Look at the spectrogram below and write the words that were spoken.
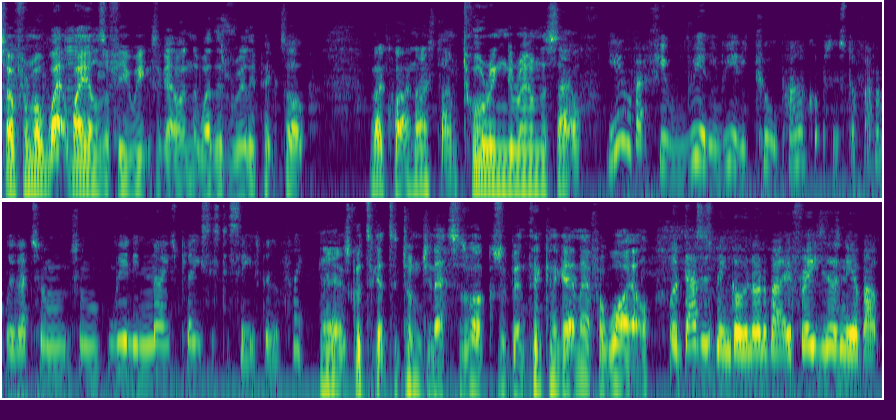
So from a wet Wales a few weeks ago and the weather's really picked up, we've had quite a nice time touring around the south. Yeah, we've had a few really, really cool park ups and stuff, haven't we? We've had some some really nice places to see. It's been lovely. Yeah, it was good to get to Dungeness as well because we've been thinking of getting there for a while. Well, Daz has been going on about it for ages, hasn't he? About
